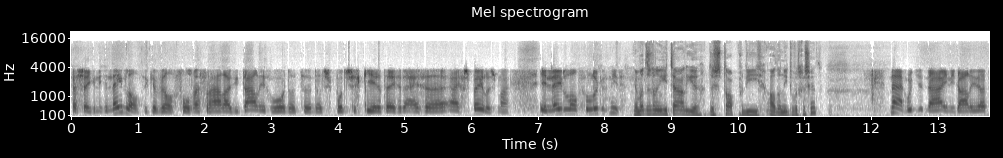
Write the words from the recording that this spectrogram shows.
Ja, zeker niet in Nederland. Ik heb wel volgens mij verhalen uit Italië gehoord dat, uh, dat supporters zich keren tegen de eigen, eigen spelers. Maar in Nederland gelukkig niet. En wat is dan in Italië de stap die al dan niet wordt gezet? Nou goed, nou, in Italië, dat,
